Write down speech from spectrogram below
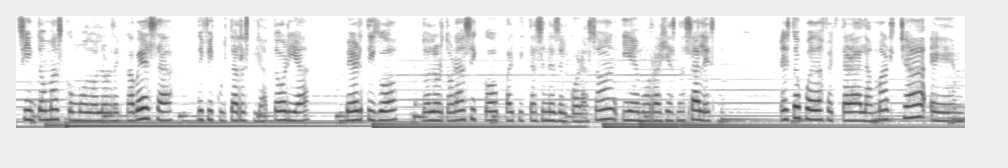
síntomas como dolor de cabeza, dificultad respiratoria, vértigo, dolor torácico, palpitaciones del corazón y hemorragias nasales. Esto puede afectar a la marcha. Em,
